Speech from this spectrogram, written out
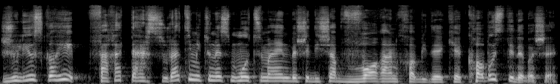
جولیوس گاهی فقط در صورتی می‌تونست مطمئن بشه دیشب واقعا خوابیده که کابوس دیده باشه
